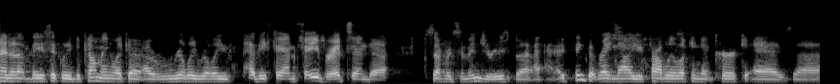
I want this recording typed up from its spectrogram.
ended up basically becoming like a, a really really heavy fan favorite and uh, suffered some injuries. But I, I, think that right now you're probably looking at kirk as uh,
